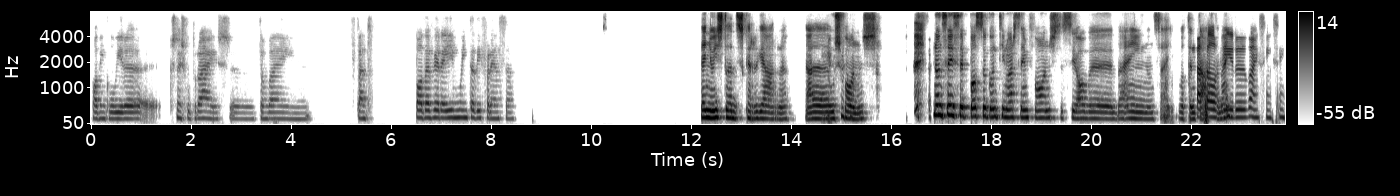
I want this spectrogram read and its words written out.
pode incluir uh, questões culturais uh, também. Portanto, pode haver aí muita diferença. Tenho isto a descarregar, uh, os fones. não sei se posso continuar sem fones, se se ouve bem, não sei. Vou tentar Está a ouvir bem, sim, sim,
